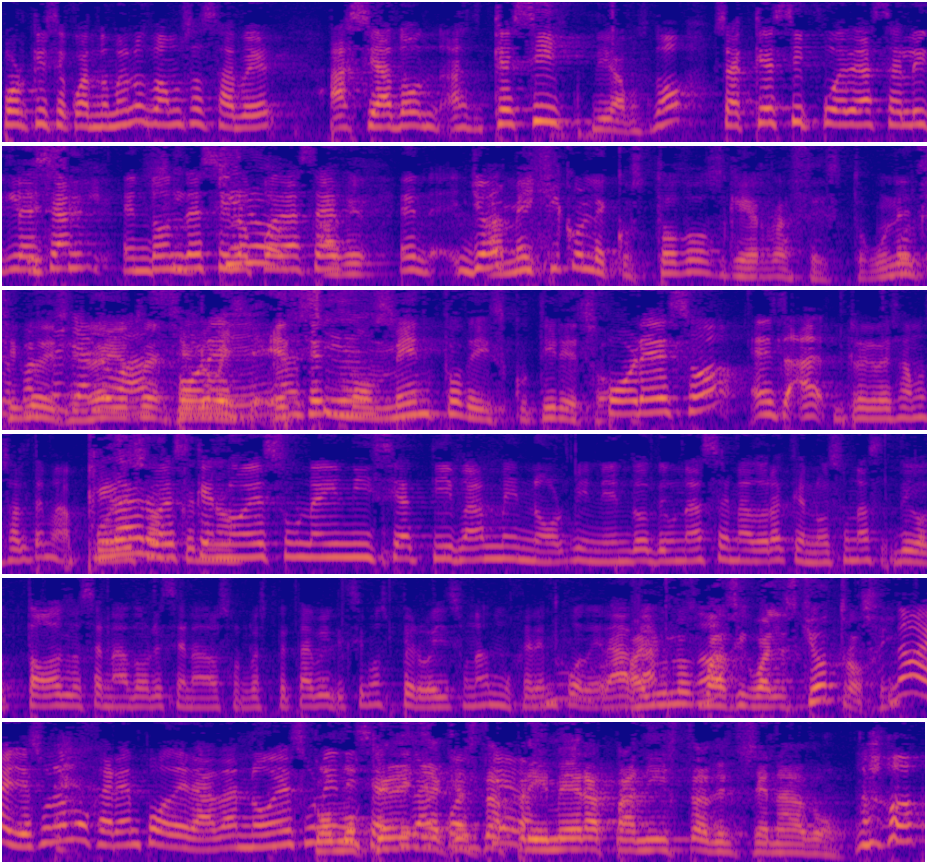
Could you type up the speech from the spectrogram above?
Porque dice, cuando menos vamos a saber hacia dónde. a- ¿Qué sí, digamos, no? O sea, ¿qué sí puede hacer la iglesia? En dónde sí, sí, lo puede A hacer. ver, En- yo, a México le costó dos guerras esto, una en el siglo XIX y otra en siglo XX. Es el es. momento de discutir eso. Por eso, es, ah, regresamos al tema, por Claro eso es que que, no. no. es una iniciativa menor viniendo de una senadora que no es una, digo, todos los senadores, senadoras son respetabilísimos, pero es una mujer empoderada. Hay unos ¿no? más iguales que otros, ¿sí? No, ella es una mujer empoderada, no es una Como iniciativa Kenia, que es la primera panista del Senado. No,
